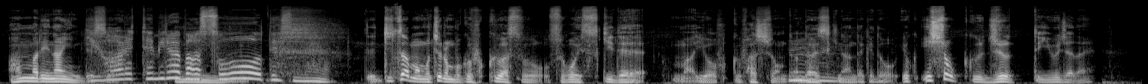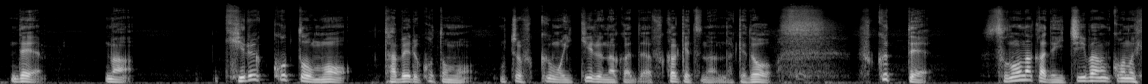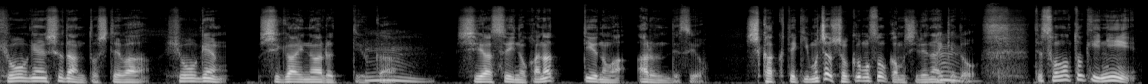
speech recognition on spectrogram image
あんまりないんですよ。言われてみればそうですね。で実はまあもちろん僕服はすごい好きで、まあ、洋服ファッションって大好きなんだけど、よく衣食住って言うじゃない。でまあ着ることも食べることももちろん服も生きる中では不可欠なんだけど服ってその中で一番この表現手段としては表現しがいのあるっていうか、しやすいのかなっていうのはあるんですよ。視覚的もちろん食もそうかもしれないけど、でその時に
